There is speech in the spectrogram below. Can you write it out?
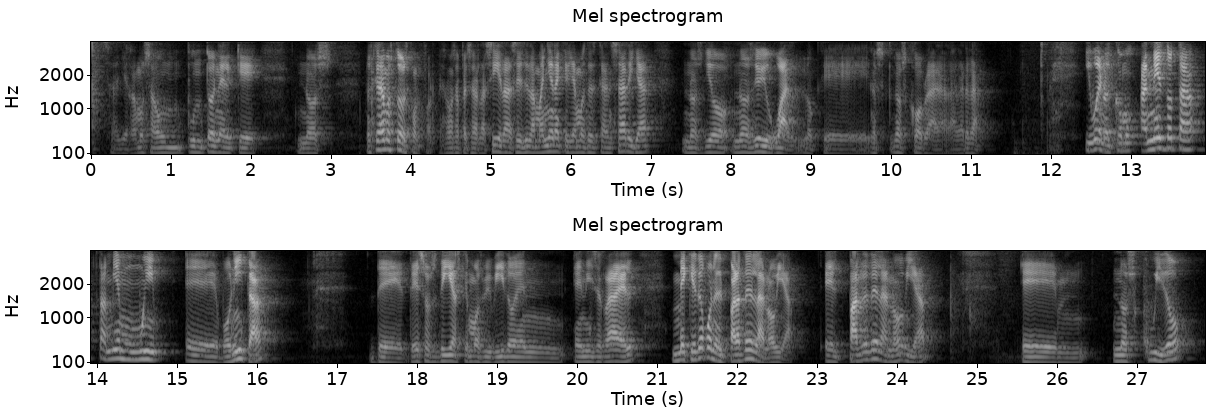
O sea, llegamos a un punto en el que nos, nos quedamos todos conformes. Vamos a pensarlo así, a las 6 de la mañana queríamos descansar y ya nos dio, nos dio igual lo que nos, nos cobra, la verdad. Y bueno, como anécdota también muy eh, bonita de, esos días que hemos vivido en, Israel, me quedo con el padre de la novia. El padre de la novia eh, nos cuidó,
